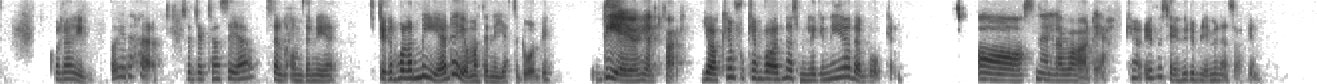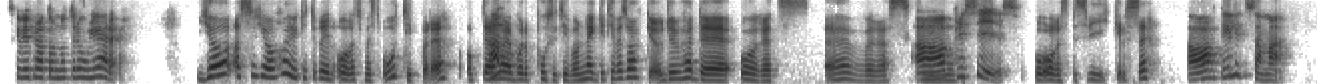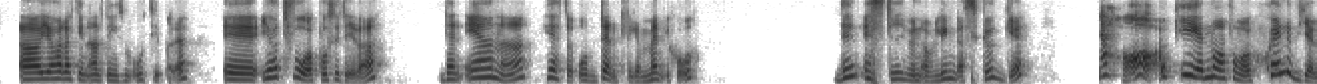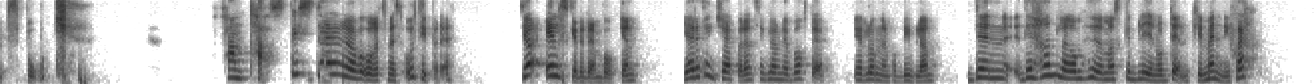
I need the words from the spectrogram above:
kollar in, vad är det här? Så att jag kan säga sen om den är, så att jag kan hålla med dig om att den är jättedålig. Det är jag helt för. Jag kanske kan vara den där som lägger ner den boken. Ja, snälla var det. Kan, vi får se hur det blir med den saken. Ska vi prata om något roligare? Ja, alltså jag har ju kategorin årets mest otippade och där Ah. har jag både positiva och negativa saker. Du hade årets överraskning Ja, precis. och årets besvikelse. Ja, det är lite samma. Ja, jag har lagt in allting som otippade. Eh, jag har två positiva. Den ena heter Ordentliga människor. Den är skriven av Linda Skugge Jaha, och är någon form av självhjälpsbok. fantastiskt. Därav årets mest otippade. Jag älskade den boken. Jag hade tänkt köpa den, sen glömde jag bort det. Jag lånade den på bibblan. Den, det handlar om hur man ska bli en ordentlig människa.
